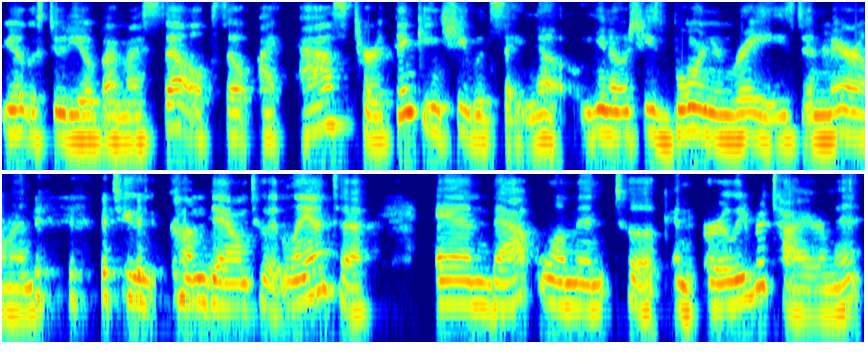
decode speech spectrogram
yoga studio by myself. So I asked her, thinking she would say no. You know, she's born and raised in Maryland, to come down to Atlanta. And that woman took an early retirement,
